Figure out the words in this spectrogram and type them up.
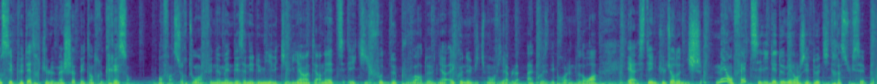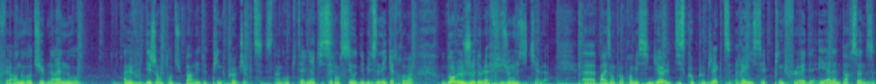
Pensez peut-être que le mashup est un truc récent. Enfin, surtout un phénomène des années 2000 qui est lié à Internet et qui, faute de pouvoir devenir économiquement viable à cause des problèmes de droit, est resté une culture de niche. Mais en fait, c'est l'idée de mélanger deux titres à succès pour faire un nouveau tube n'a rien de nouveau. Avez-vous déjà entendu parler de Pink Project C'est un groupe italien qui s'est lancé au début des années 80 dans le jeu de la fusion musicale. Euh, par exemple, leur premier single, Disco Project, réunissait Pink Floyd et Alan Parsons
